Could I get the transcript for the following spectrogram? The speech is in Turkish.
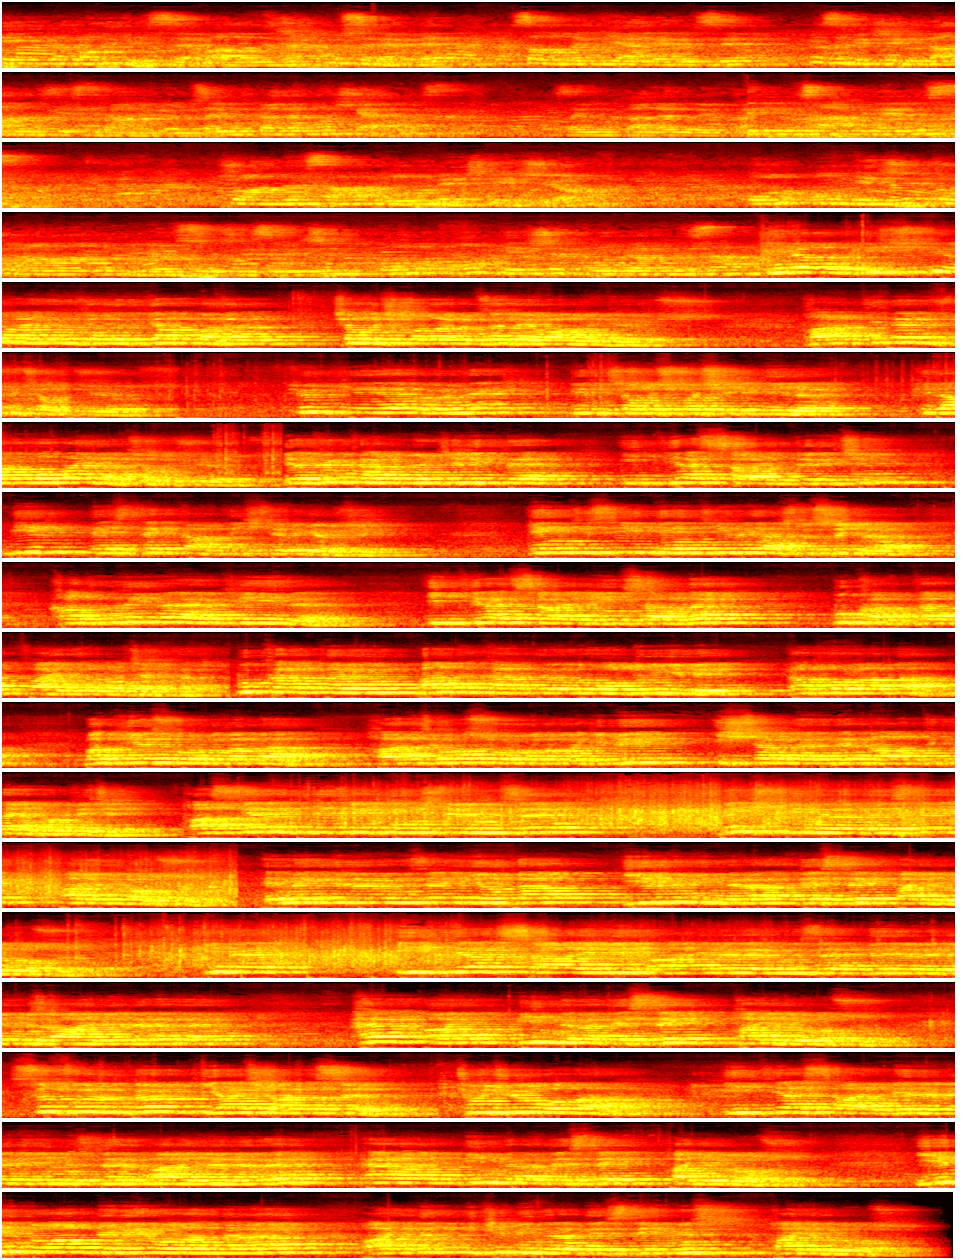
Eylül'de Balıkesir'e bağlanacak. Bu sebeple salondaki yerlerinizi hızlı bir şekilde almanızı istirham ediyorum. Sayın Muhtarlarım hoş geldiniz. Sayın Muhtarlarım da yukarı. Misafirlerimiz şu anda saat 10'u 5 geçiyor. Onu 10 geçe çok anlamlı biliyorsunuz bizim için. Onu 10 geçe programımıza İnanın hiçbir ayrımcılık yapmadan çalışmalarımıza devam ediyoruz. Partiler üstü çalışıyoruz. Türkiye'ye örnek bir çalışma şekliyle, planlamayla çalışıyoruz. Yakın kart öncelikle ihtiyaç sahipleri için bir destek kartı işlevi görecek. Gencisi, genciyle, yaşlısıyla, kadınıyla, erkeğiyle ihtiyaç sahibi insanlar bu karttan faydalanacaklar. Bu kartların banka kartlarında olduğu gibi raporlama, bakiye sorgulama, harcama sorgulama gibi işlemleri de rahatlıkla yapabilecek. Askere gidecek gençlerimize 5 bin lira hayırlı olsun. Emeklilerimize yılda 20 bin lira destek hayırlı olsun. Yine ihtiyaç sahibi ailelerimize belirlediğimiz ailelere de her ay 1000 lira destek hayırlı olsun. 0-4 yaş arası çocuğu olan ihtiyaç sahibi belirlediğimizde ailelere her ay 1000 lira destek hayırlı olsun. Yeni doğan bebeği olanlara aylık 2000 lira desteğimiz hayırlı olsun.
